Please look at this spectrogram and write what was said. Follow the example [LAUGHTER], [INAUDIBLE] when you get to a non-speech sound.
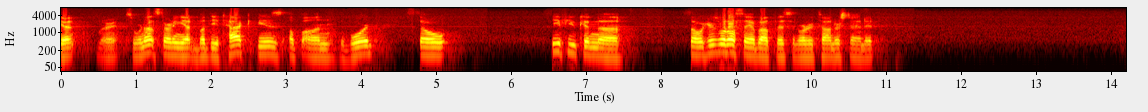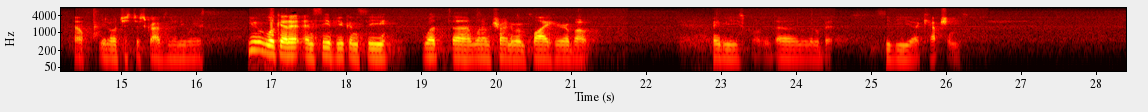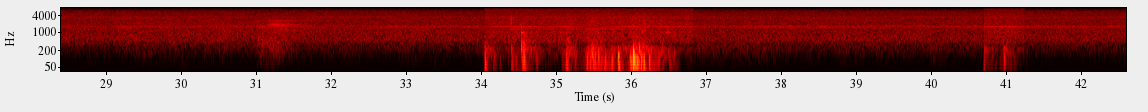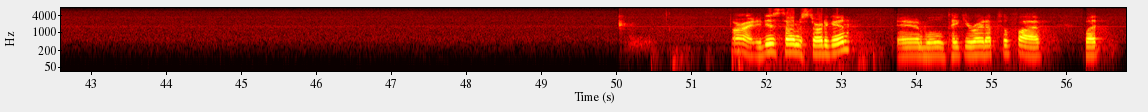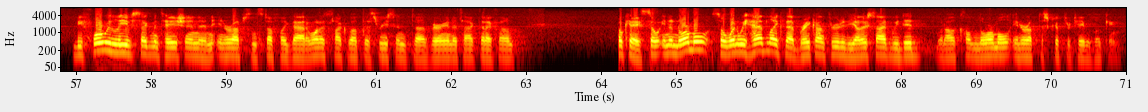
Yet. All right. So we're not starting yet, but the attack is up on the board. So see if you can. Uh, so here's what I'll say about this in order to understand it. No, you know, it just describes it anyways. You look at it and see if you can see what uh, what I'm trying to imply here about. Maybe scroll down a little bit. See the uh, captions. All right, it is time to start again, and we'll take you right up till 5. But before we leave segmentation and interrupts and stuff like that, I want to talk about this recent uh, variant attack that I found. Okay, so in a normal, so when we had like that break on through to the other side, we did what I'll call normal interrupt descriptor table hooking.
